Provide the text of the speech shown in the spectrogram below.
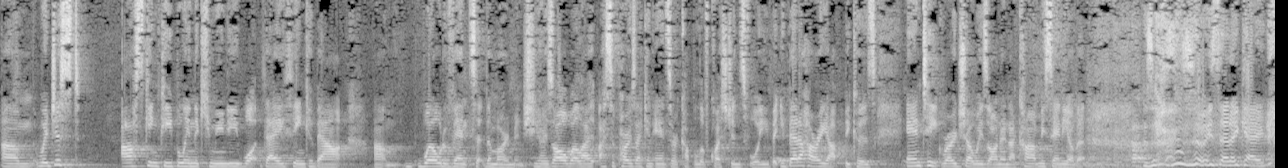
um, we're just asking people in the community what they think about um, world events at the moment. She goes, Oh, well, I, I, suppose I can answer a couple of questions for you, but you better hurry up because Antique Roadshow is on and I can't miss any of it. so, so, we said, Okay.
